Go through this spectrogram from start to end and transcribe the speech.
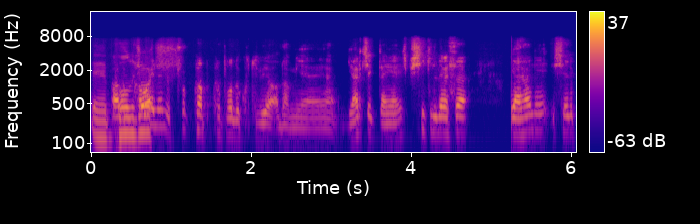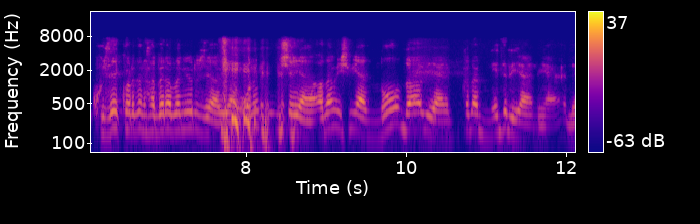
E, Paul Abi, George çok kap kapalı kutu bir adam ya, ya. Gerçekten yani hiçbir şekilde mesela yani hani şey Kuzey Kore'den haber alamıyoruz ya. Yani onun bir şey yani. Adam işim yani ne oldu abi yani? Bu kadar nedir yani yani?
